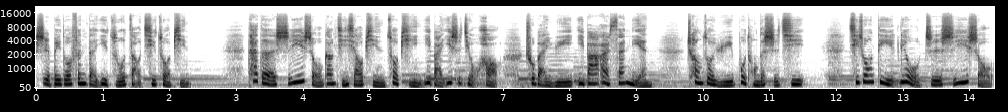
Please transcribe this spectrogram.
是贝多芬的一组早期作品。他的十一首钢琴小品作品一百一十九号，出版于一八二三年，创作于不同的时期。其中第六至十一首，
